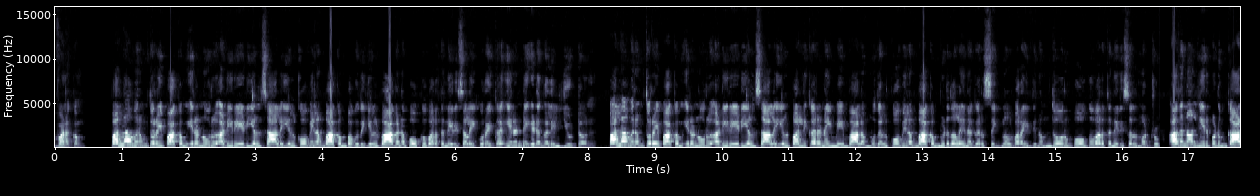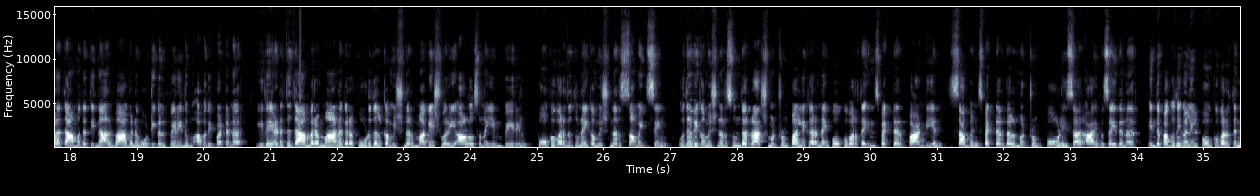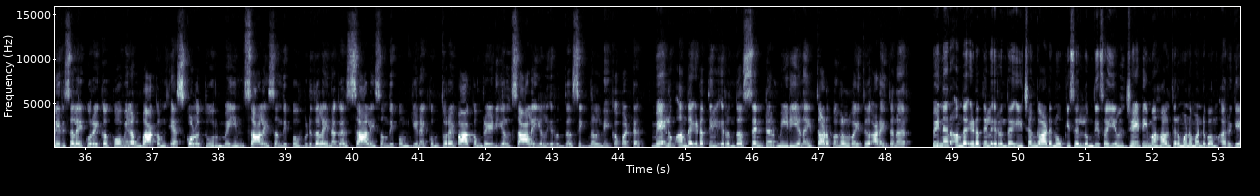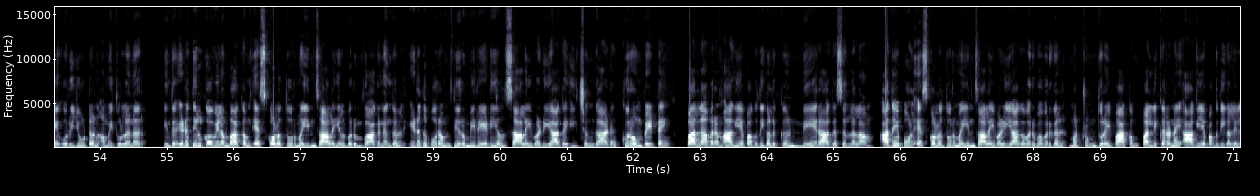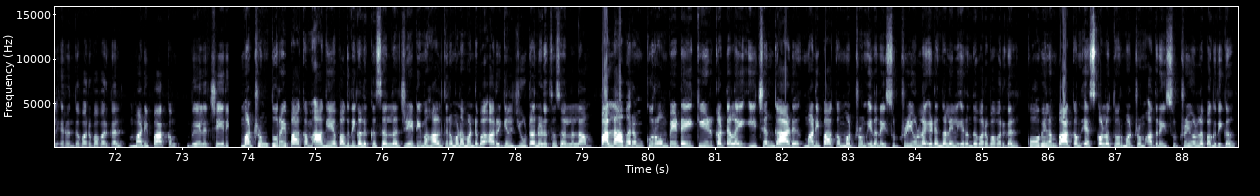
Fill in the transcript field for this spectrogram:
வணக்கம். பல்லாவரம் துறைப்பாக்கம் இருநூறு அடி ரேடியல் சாலையில் கோவிலம்பாக்கம் பகுதியில் வாகன போக்குவரத்து நெரிசலை குறைக்க இரண்டு இடங்களில் யூ டர்ன் பல்லாவரம் துறைப்பாக்கம் இருநூறு அடி ரேடியல் சாலையில் பள்ளிக்கரணை மேம்பாலம் முதல் கோவிலம்பாக்கம் விடுதலை நகர் சிக்னல் வரை தினம்தோறும் போக்குவரத்து நெரிசல் மற்றும் அதனால் ஏற்படும் காலதாமதத்தினால் வாகன ஓட்டிகள் பெரிதும் அவதிப்பட்டனர். இதையடுத்து தாம்பரம் மாநகர கூடுதல் கமிஷனர் மகேஸ்வரி ஆலோசனையின் பேரில் போக்குவரத்து துணை கமிஷனர் சமித் சிங் உதவி கமிஷனர் சுந்தர்ராஜ் மற்றும் பள்ளிக்கரணை போக்குவரத்து இன்ஸ்பெக்டர் பாண்டியன் சப் இன்ஸ்பெக்டர்கள் மற்றும் போலீசார் ஆய்வு செய்தனர். இந்த பகுதிகளில் போக்குவரத்து நெரிசலை குறைக்க கோவிலம்பாக்கம் எஸ் கொளத்தூர் மெயின் சாலை சந்திப்பு விடுதலை நகர் சாலை சந்திப்பும் இணைக்கும் துறைப்பாக்கம் ரேடியல் சாலையில் இருந்த சிக்னல் நீக்கப்பட்டு மேலும் அந்த இடத்தில் இருந்த சென்டர் மீடியனை தடுப்புகள் வைத்து அடைத்தனர். பின்னர் அந்த இடத்தில் இருந்து ஈச்சங்காடு நோக்கி செல்லும் திசையில் ஜேடி மஹால் திருமண மண்டபம் அருகே ஒரு யூ அமைத்துள்ளனர். இந்த இடத்தில் கோவிலம்பாக்கம் எஸ் கொளத்தூர் மெயின் சாலையில் வரும் வாகனங்கள் இடதுபுறம் திரும்பி ரேடியல் சாலை வழியாக ஈச்சங்காடு குரோம்பேட்டை பல்லாவரம் ஆகிய பகுதிகளுக்கு நேராக செல்லலாம். அதேபோல் எஸ் கொளத்தூர் மையின் சாலை வழியாக வருபவர்கள் மற்றும் துரைப்பாக்கம் பள்ளிக்கரணை ஆகிய பகுதிகளில் இருந்து வருபவர்கள் மடிப்பாக்கம் வேலச்சேரி மற்றும் துறைப்பாக்கம் ஆகிய பகுதிகளுக்கு செல்ல ஜேடி மஹால் திருமண மண்டப அருகில் யூட்டர்ன் எடுத்து செல்லலாம். பல்லாவரம் குரோம்பேட்டை கீழ்கட்டளை ஈச்சங்காடு மடிப்பாக்கம் மற்றும் இதனை சுற்றியுள்ள இடங்களில் இருந்து வருபவர்கள் கோவிலம்பாக்கம் எஸ். கொளத்தூர் மற்றும் அதனை சுற்றியுள்ள பகுதிகள்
